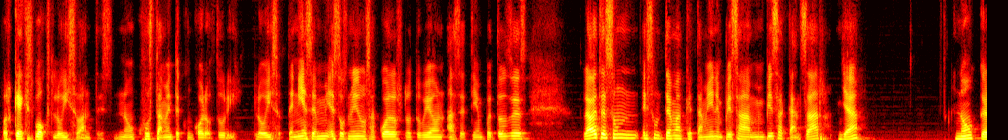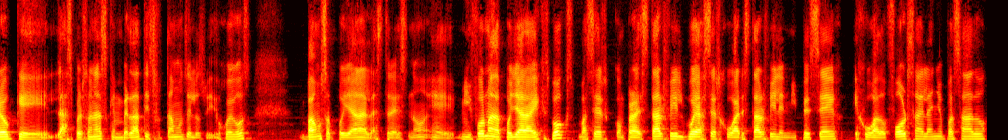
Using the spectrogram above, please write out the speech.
porque Xbox lo hizo antes, ¿no? Justamente con Call of Duty lo hizo. Tenía esos mismos acuerdos, lo tuvieron hace tiempo. Entonces, la verdad es un, es un tema que también empieza, me empieza a cansar ya. No, creo que las personas que en verdad disfrutamos de los videojuegos vamos a apoyar a las tres, ¿no? Eh, mi forma de apoyar a Xbox va a ser comprar Starfield, voy a hacer jugar Starfield en mi PC, he jugado Forza el año pasado,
